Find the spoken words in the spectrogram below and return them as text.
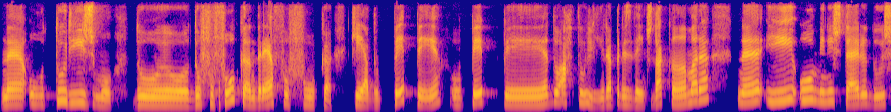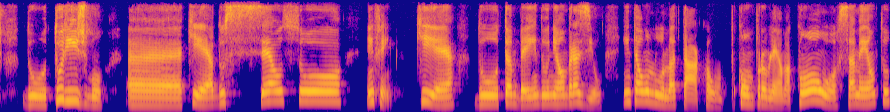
né, o turismo do, do Fufuca, André Fufuca, que é do PP, o PP do Arthur Lira, presidente da Câmara, né, e o Ministério dos, do Turismo, é, que é do Celso, enfim, que é do também do União Brasil. Então o Lula está com, com um problema com o orçamento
